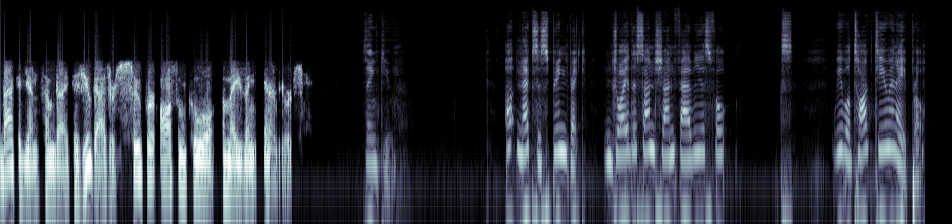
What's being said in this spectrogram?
back again someday because you guys are super awesome, cool, amazing interviewers. Thank you. Up next is spring break. Enjoy the sunshine, fabulous folks. We will talk to you in April.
